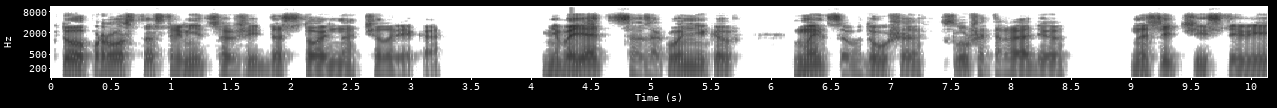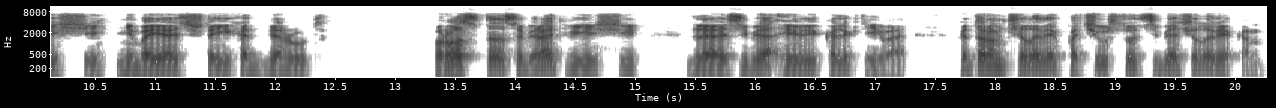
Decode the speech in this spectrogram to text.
кто просто стремится жить достойно человека. Не бояться законников, мыться в душе, слушать радио, носить чистые вещи, не боясь, что их отберут. Просто собирать вещи для себя или коллектива, в котором человек почувствует себя человеком,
